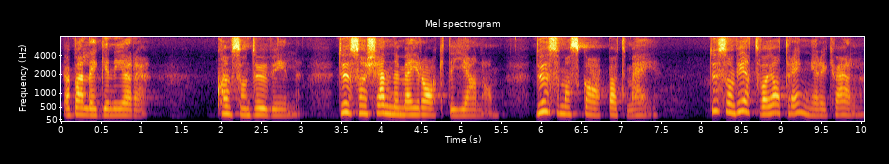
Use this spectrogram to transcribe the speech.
Jag bara lägger ner det. Kom som du vill. Du som känner mig rakt igenom. Du som har skapat mig. Du som vet vad jag tränger ikväll.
